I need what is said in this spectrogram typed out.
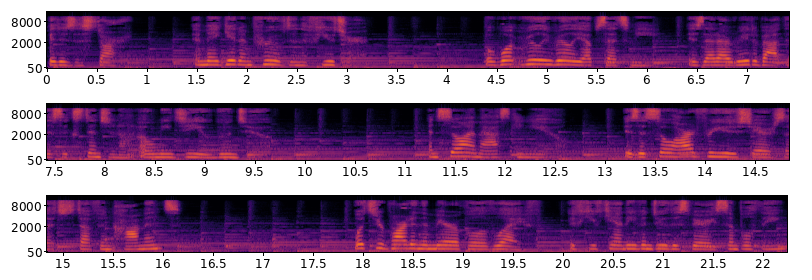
it is a start. It may get improved in the future. But what really really upsets me, is that I read about this extension on OMG! Ubuntu. And so I'm asking you, is it so hard for you to share such stuff in comments? What's your part in the miracle of life, if you can't even do this very simple thing?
